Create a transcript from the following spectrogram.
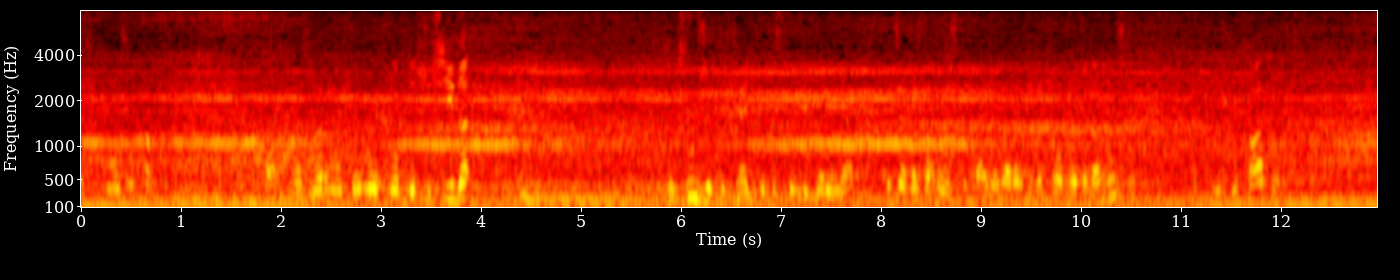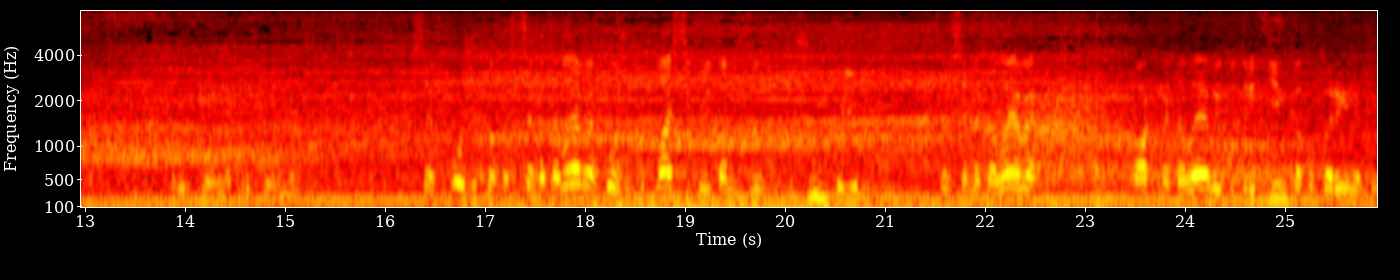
Ось кожуха. Так, розвернути вихлоп до сусіда. Дуже тихенько без тим порівняти. Ну це без нагрузки, правда. Зараз будемо пробувати нагрузку. Включу хату. Прикольно, прикольно. Все в кожухах, ось це металеве, кожухи пластикові, там з шумкою. Це все металеве. Бак металевий, тут резинка по периметру.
